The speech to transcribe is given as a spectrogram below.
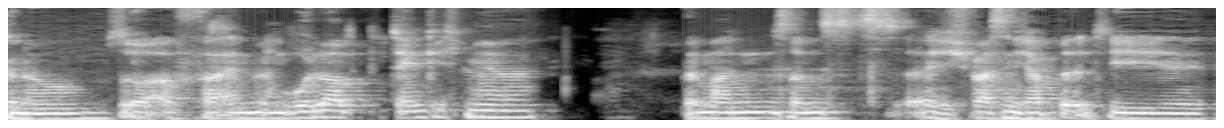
Genau, so vor allem im Urlaub denke ich mir, wenn man sonst, ich weiß nicht, ich habe die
